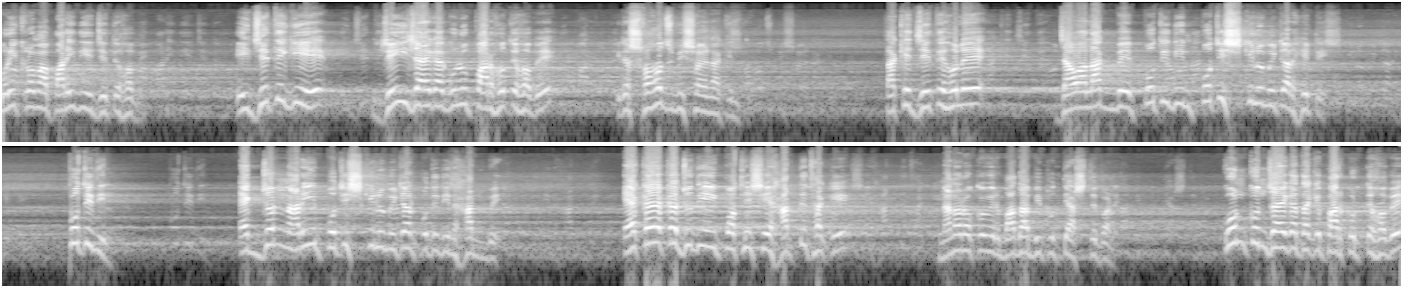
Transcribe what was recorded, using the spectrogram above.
পরিক্রমা পাড়ি দিয়ে যেতে হবে। এই যেতে গিয়ে যেই জায়গাগুলো পার হতে হবে এটা সহজ বিষয় না কিন্তু। তাকে যেতে হলে যাওয়া লাগবে প্রতিদিন পঁচিশ কিলোমিটার হেঁটে। প্রতিদিন। একজন নারী পঁচিশ কিলোমিটার প্রতিদিন হাঁটবে। একা একা যদি এই পথে সে হাঁটতে থাকে, নানা রকমের বাধা বিপত্তি আসতে পারে। কোন কোন জায়গা তাকে পার করতে হবে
